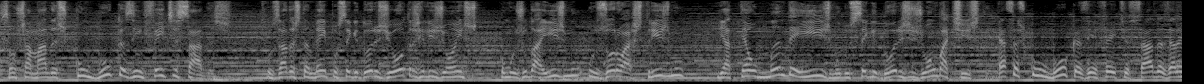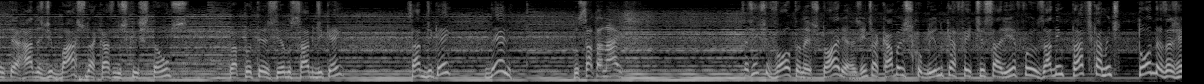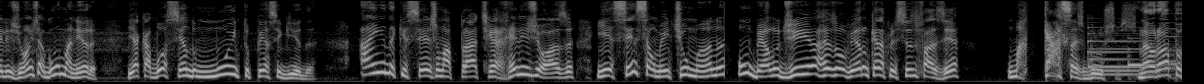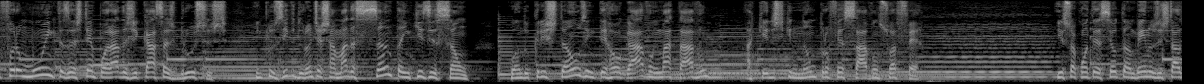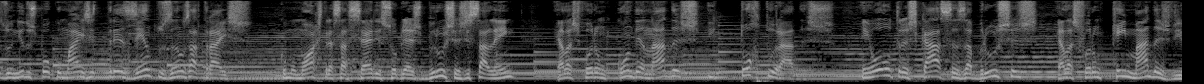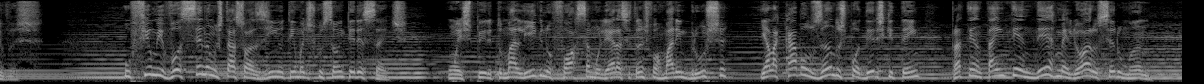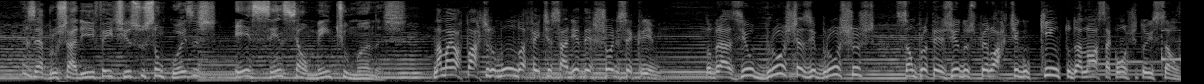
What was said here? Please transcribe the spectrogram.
São chamadas cumbucas enfeitiçadas, usadas também por seguidores de outras religiões, como o judaísmo, o zoroastrismo e até o mandeísmo dos seguidores de João Batista. Essas cumbucas enfeitiçadas eram enterradas debaixo da casa dos cristãos para protegê-los, sabe de quem? Sabe de quem? Dele, do Satanás. Se a gente volta na história, a gente acaba descobrindo que a feitiçaria foi usada em praticamente todas as religiões de alguma maneira e acabou sendo muito perseguida ainda que seja uma prática religiosa e essencialmente humana, um belo dia resolveram que era preciso fazer uma caça às bruxas. Na Europa foram muitas as temporadas de caça às bruxas, inclusive durante a chamada Santa Inquisição, quando cristãos interrogavam e matavam aqueles que não professavam sua fé. Isso aconteceu também nos Estados Unidos pouco mais de 300 anos atrás. Como mostra essa série sobre as bruxas de Salem, elas foram condenadas e torturadas. Em outras caças a bruxas, elas foram queimadas vivas. O filme Você Não Está Sozinho tem uma discussão interessante. Um espírito maligno força a mulher a se transformar em bruxa e ela acaba usando os poderes que tem para tentar entender melhor o ser humano. Pois é, bruxaria e feitiços são coisas essencialmente humanas. Na maior parte do mundo, a feitiçaria deixou de ser crime. No Brasil, bruxas e bruxos são protegidos pelo artigo 5 da nossa Constituição.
